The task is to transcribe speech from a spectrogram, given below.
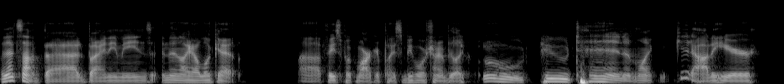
and that's not bad by any means. And then like I look at uh Facebook Marketplace and people are trying to be like, "Ooh, 210." I'm like, "Get out of here."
